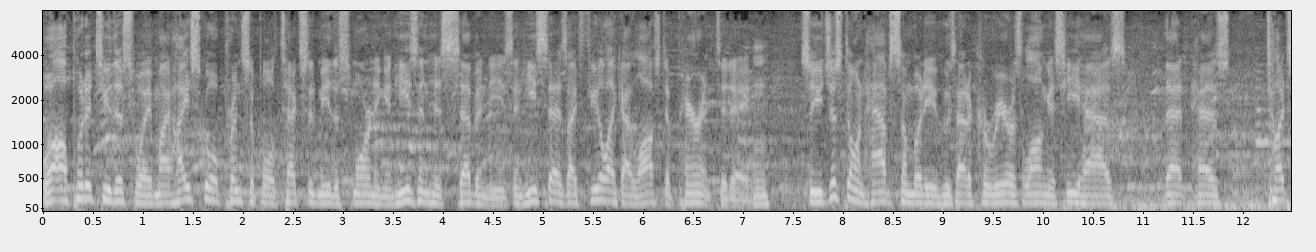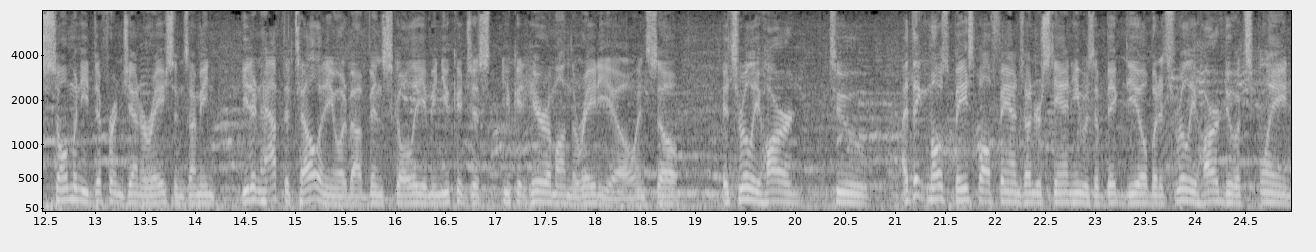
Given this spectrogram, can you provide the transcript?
Well, I'll put it to you this way. My high school principal texted me this morning, and he's in his 70s, and he says, I feel like I lost a parent today. Mm. So you just don't have somebody who's had a career as long as he has that has touched so many different generations. I mean, you didn't have to tell anyone about Vin Scully. I mean, you could just, you could hear him on the radio. And so it's really hard to I think most baseball fans understand he was a big deal, but it's really hard to explain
